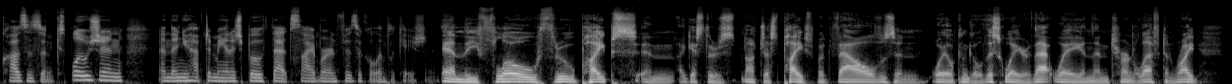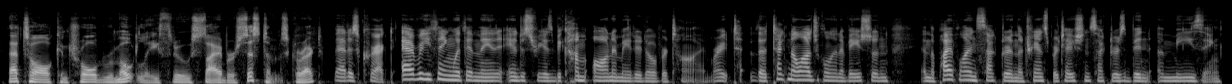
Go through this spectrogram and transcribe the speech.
causes an explosion, and then you have to manage both that cyber and physical implications. And the flow through pipes, and I guess there's not just pipes, but valves, and oil can go this way or that way and then turn left and right. That's all controlled remotely through cyber systems, correct? That is correct. Everything within the industry has become automated over time, right? the technological innovation in the pipeline sector and the transportation sector has been amazing.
